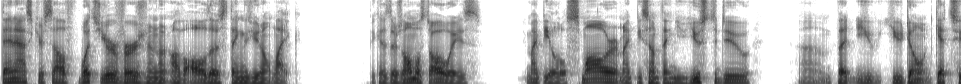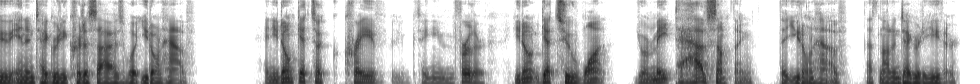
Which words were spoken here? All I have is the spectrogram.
Then ask yourself, what's your version of all those things you don't like? Because there's almost always, it might be a little smaller, it might be something you used to do, um, but you, you don't get to, in integrity, criticize what you don't have. And you don't get to crave, taking even further, you don't get to want your mate to have something that you don't have. That's not integrity either.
